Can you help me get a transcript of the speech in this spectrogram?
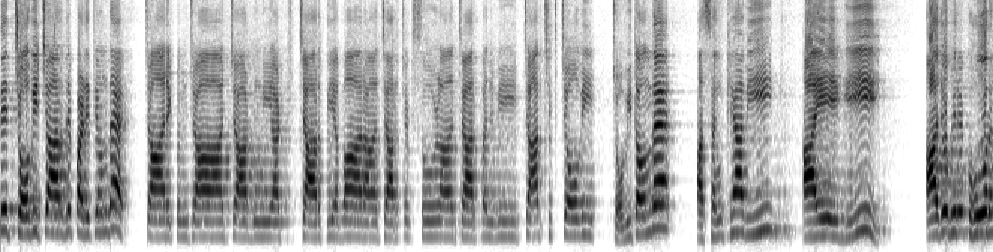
ਤੇ 24 4 ਦੇ ਪਹਾੜੇ ਤੇ ਆਉਂਦਾ ਹੈ। 4 ਏਕਮ 4 4 ਦੂਣੀ 8 4 ਤੀਆ 12 4 ਚਕ 16 4 5 20 4 6 24 24 ਤਾਂ ਆਉਂਦਾ ਹੈ ਆ ਸੰਖਿਆ ਵੀ ਆਏਗੀ। ਆ ਫਿਰ ਇੱਕ ਹੋਰ।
